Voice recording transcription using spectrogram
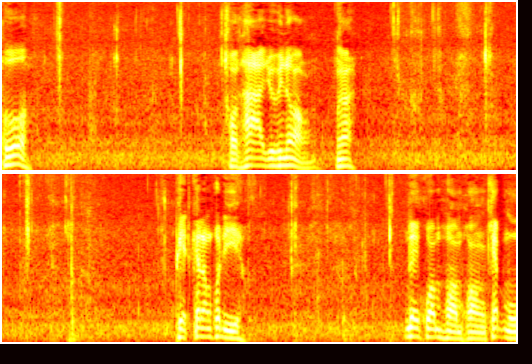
โอ้ขอท่าอยู่พี่น้องนะเผ็ดกำลังพอดีด้วยความหอมของแคบหมู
